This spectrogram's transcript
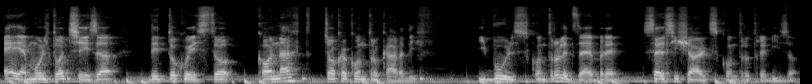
è molto accesa. Detto questo, Connacht gioca contro Cardiff, i Bulls contro le Zebre, Chelsea Sharks contro Treviso.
